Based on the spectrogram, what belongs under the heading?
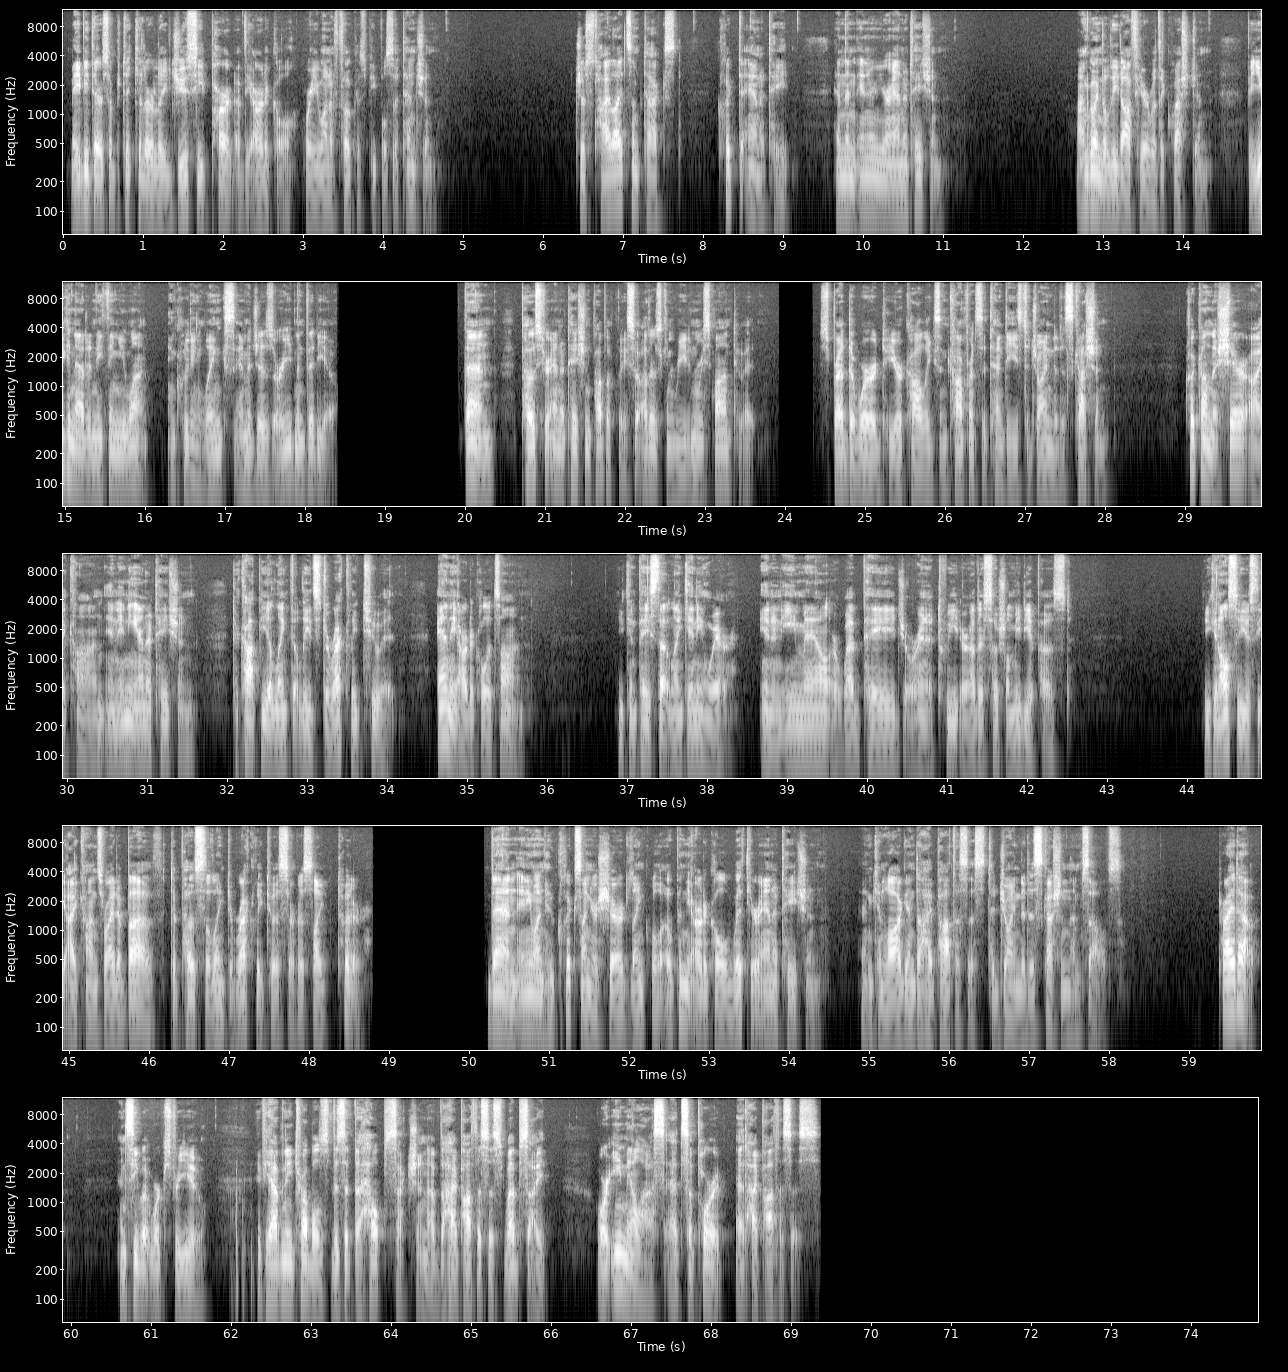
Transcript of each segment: Maybe there's a particularly juicy part of the article where you want to focus people's attention. Just highlight some text, click to annotate, and then enter your annotation. I'm going to lead off here with a question, but you can add anything you want including links, images, or even video. Then, post your annotation publicly so others can read and respond to it. Spread the word to your colleagues and conference attendees to join the discussion. Click on the share icon in any annotation to copy a link that leads directly to it and the article it's on. You can paste that link anywhere, in an email or web page or in a tweet or other social media post. You can also use the icons right above to post the link directly to a service like Twitter. Then anyone who clicks on your shared link will open the article with your annotation and can log into Hypothesis to join the discussion themselves. Try it out and see what works for you. If you have any troubles, visit the Help section of the Hypothesis website or email us at support at Hypothesis.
